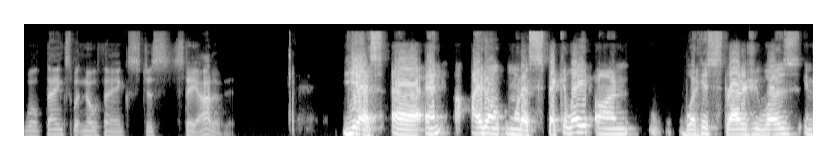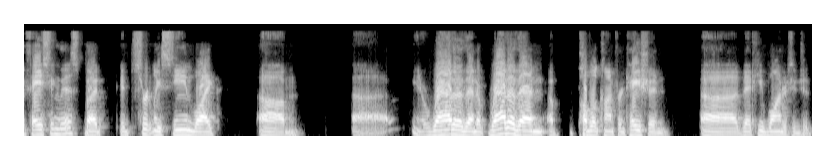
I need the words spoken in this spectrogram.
"Well, thanks, but no thanks. Just stay out of it." Yes, uh, and I don't want to speculate on what his strategy was in facing this, but it certainly seemed like, um, uh, you know, rather than a, rather than a public confrontation, uh, that he wanted to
